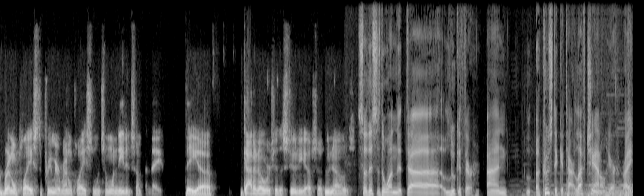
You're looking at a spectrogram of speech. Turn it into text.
rental place, the premier rental place, and when someone needed something, they they uh, got it over to the studio. So who knows? So this is the one that uh, Lukather on acoustic guitar, left channel here, right?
